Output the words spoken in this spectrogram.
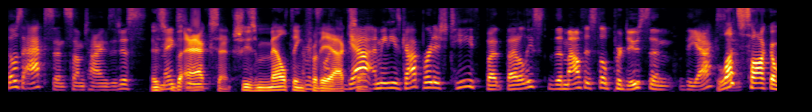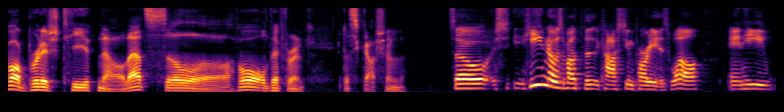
those accents. Sometimes it just it's makes the you, accent. She's melting I mean, for the like, accent. Yeah, I mean he's got British teeth, but that at least the mouth is still producing the accent. Let's talk about British teeth now. That's a whole different discussion. So he knows about the costume party as well, and he.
